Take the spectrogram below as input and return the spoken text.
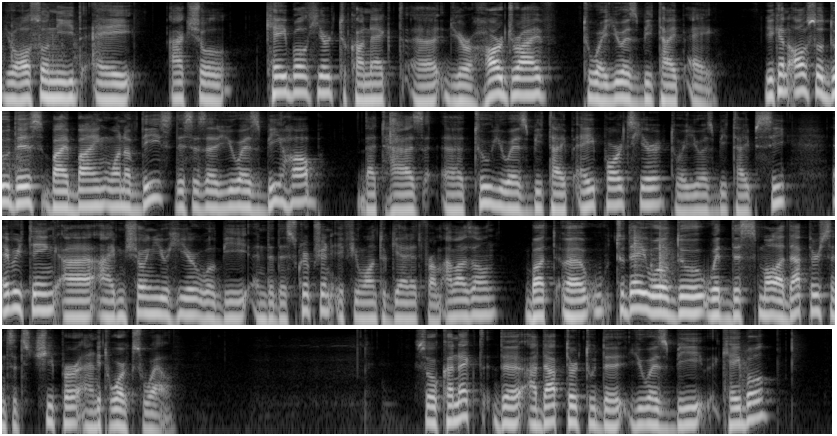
You also need a actual cable here to connect uh, your hard drive to a USB type A. You can also do this by buying one of these. This is a USB hub that has uh, two USB type A ports here to a USB type C. Everything uh, I'm showing you here will be in the description if you want to get it from Amazon. But uh, today we'll do with this small adapter since it's cheaper and it works well. So connect the adapter to the USB cable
